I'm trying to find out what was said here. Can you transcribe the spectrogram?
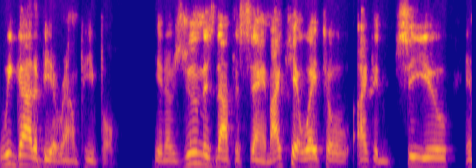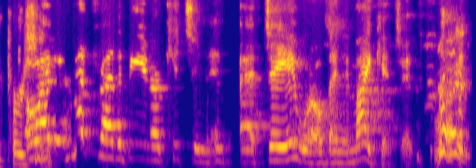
we got to be around people. You know zoom is not the same. I can't wait till i can see you in person. Oh i would much rather be in our kitchen in, at ja world than in my kitchen. Right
